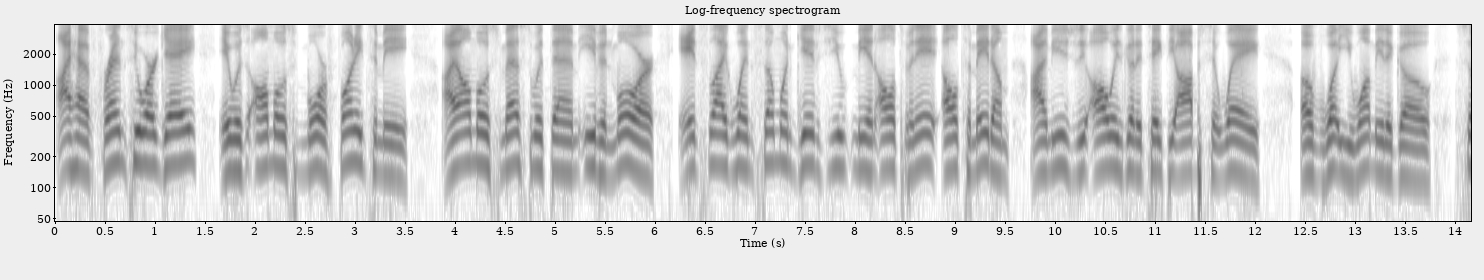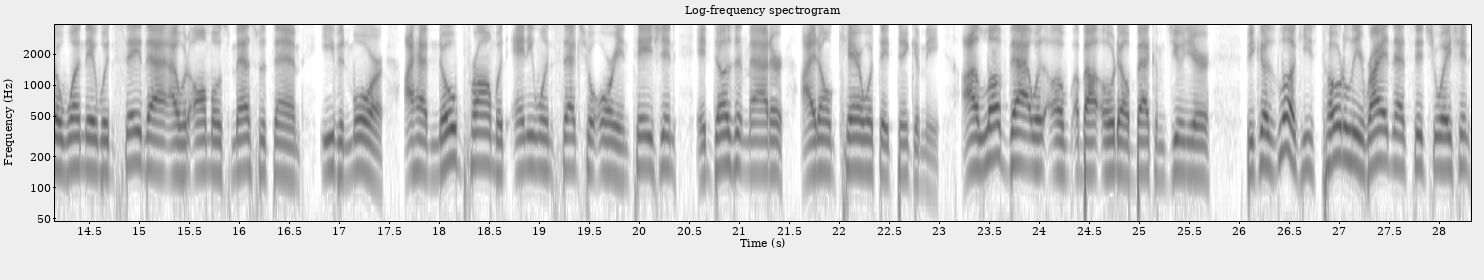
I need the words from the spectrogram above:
I have friends who are gay. It was almost more funny to me. I almost messed with them even more. It's like when someone gives you me an ultimate ultimatum, I'm usually always going to take the opposite way of what you want me to go. So when they would say that, I would almost mess with them even more. I have no problem with anyone's sexual orientation. It doesn't matter. I don't care what they think of me. I love that with about Odell Beckham Jr. because look, he's totally right in that situation.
